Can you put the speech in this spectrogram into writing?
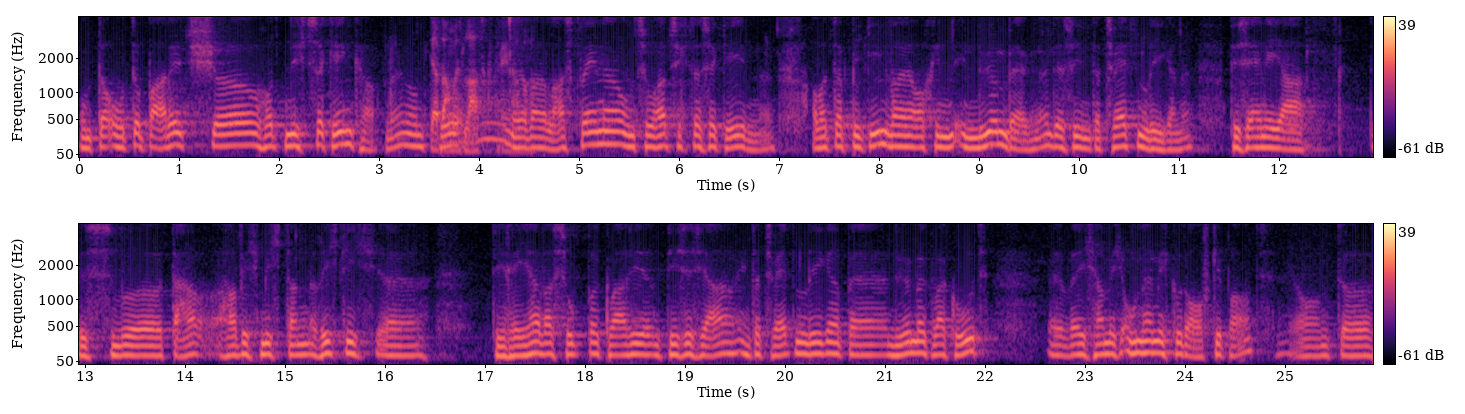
Und der Otto Baric äh, hat nichts dagegen gehabt. Ne? Und der so, damals Lask-Trainer. Er war Lask-Trainer und so hat sich das ergeben. Ne? Aber der Beginn war ja auch in, in Nürnberg, ne? das in der zweiten Liga, ne? Das eine Jahr. Das, da habe ich mich dann richtig, äh, die Reha war super quasi dieses Jahr in der zweiten Liga bei Nürnberg war gut. Äh, weil ich habe mich unheimlich gut aufgebaut und äh,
